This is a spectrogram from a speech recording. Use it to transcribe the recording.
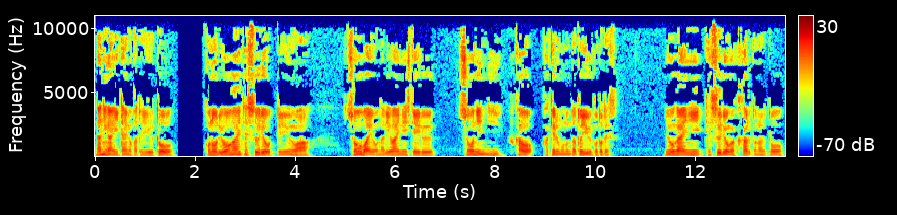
何が言いたいのかというと、この両替手数料っていうのは、商売をなりわいにしている商人に負荷をかけるものだということです。両替に手数料がかかるとなると、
